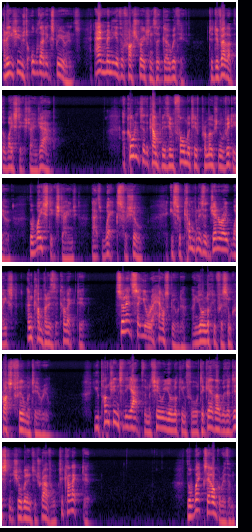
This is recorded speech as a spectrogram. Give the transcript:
And he's used all that experience, and many of the frustrations that go with it, to develop the Waste Exchange app. According to the company's informative promotional video, the Waste Exchange, that's WEX for short, is for companies that generate waste and companies that collect it. So let's say you're a house builder and you're looking for some crushed fill material. You punch into the app the material you're looking for together with a distance you're willing to travel to collect it. The WEX algorithm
